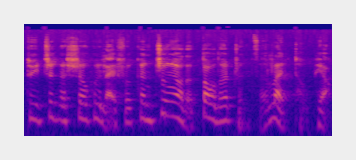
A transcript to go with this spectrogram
对这个社会来说更重要的道德准则来投票。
